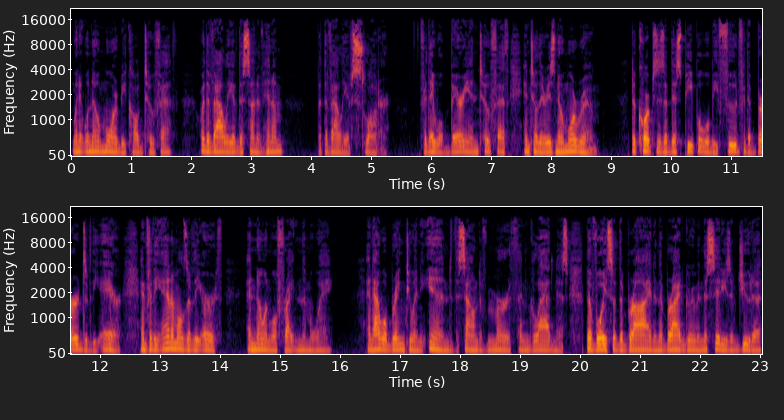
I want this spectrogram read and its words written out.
when it will no more be called Topheth, or the valley of the son of Hinnom, but the valley of slaughter. For they will bury in Topheth until there is no more room. The corpses of this people will be food for the birds of the air, and for the animals of the earth, and no one will frighten them away. And I will bring to an end the sound of mirth and gladness, the voice of the bride and the bridegroom in the cities of Judah,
